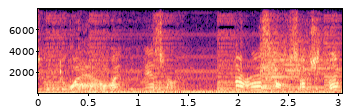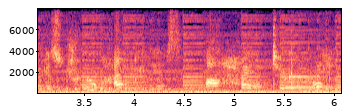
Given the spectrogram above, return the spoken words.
who dwell in misery. There is no such thing as true happiness. I had to commit.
